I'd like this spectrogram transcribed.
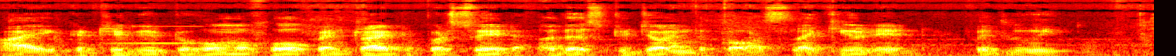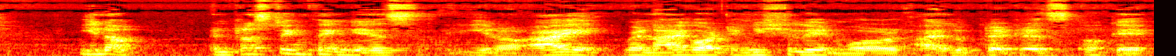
I contribute to Home of Hope and try to persuade others to join the cause like you did with Louis. You know, interesting thing is, you know, I when I got initially involved, I looked at it as okay,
